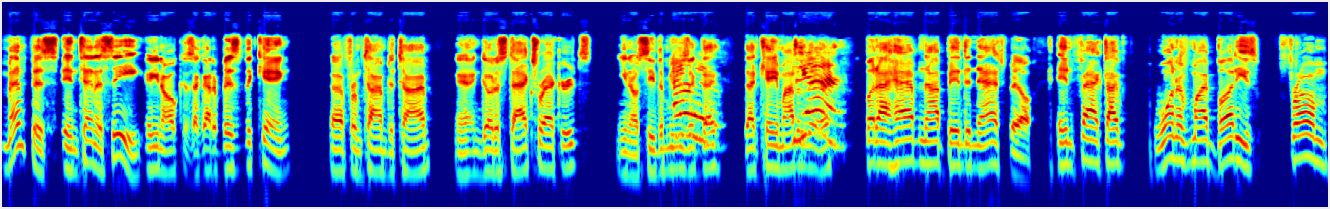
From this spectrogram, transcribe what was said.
Memphis in Tennessee. You know, because I got to visit the King uh, from time to time and go to Stax Records. You know, see the music Oh, that that came out of there. But I have not been to Nashville. In fact, I've one of my buddies from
